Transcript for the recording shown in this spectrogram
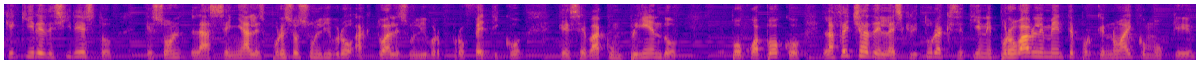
¿Qué quiere decir esto? Que son las señales. Por eso es un libro actual, es un libro profético que se va cumpliendo poco a poco. La fecha de la escritura que se tiene probablemente porque no hay como que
